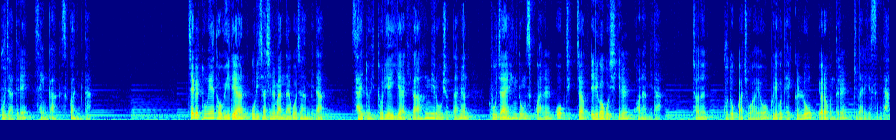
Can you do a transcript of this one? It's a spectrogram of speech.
부자들의 생각 습관입니다. 책을 통해 더 위대한 우리 자신을 만나고자 합니다. 사이토 히토리의 이야기가 흥미로우셨다면 부자의 행동 습관을 꼭 직접 읽어보시기를 권합니다. 저는 구독과 좋아요 그리고 댓글로 여러분들을 기다리겠습니다.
